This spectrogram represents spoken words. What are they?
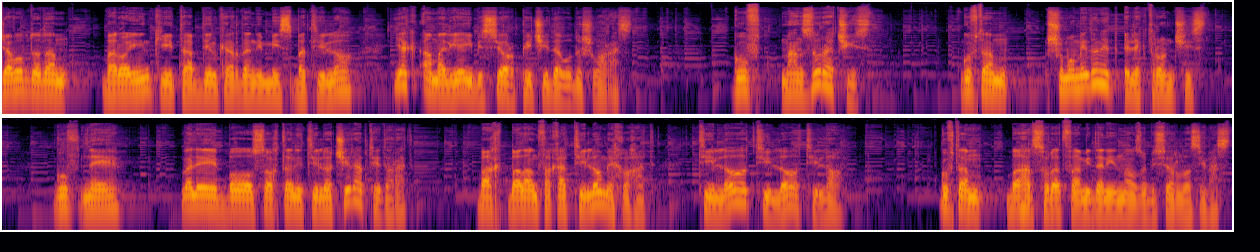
ҷавоб додам барои ин ки табдил кардани мис ба тилло як амалияи бисьёр печидаву душвор аст гуфт манзурат чист гуфтам шумо медонед электрон чист гуфт не вале бо сохтани тилло чӣ рабте дорад бахт баланд фақат тилло мехоҳад тилло тилло тилло гуфтам ба ҳар сурат фаҳмидани ин мавзӯъ бисёр лозим аст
